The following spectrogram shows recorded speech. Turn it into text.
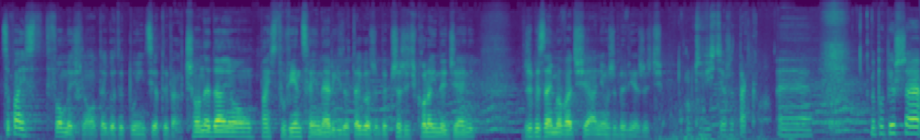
Co Państwo myślą o tego typu inicjatywach? Czy one dają Państwu więcej energii do tego, żeby przeżyć kolejny dzień, żeby zajmować się Anią, żeby wierzyć? Oczywiście, że tak. E, No po pierwsze,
